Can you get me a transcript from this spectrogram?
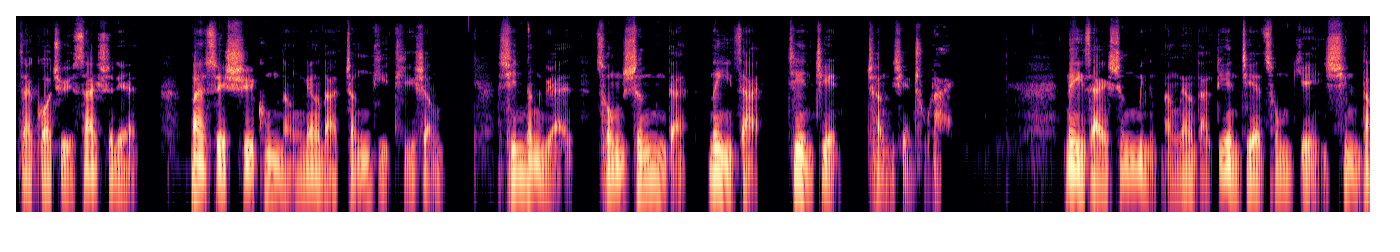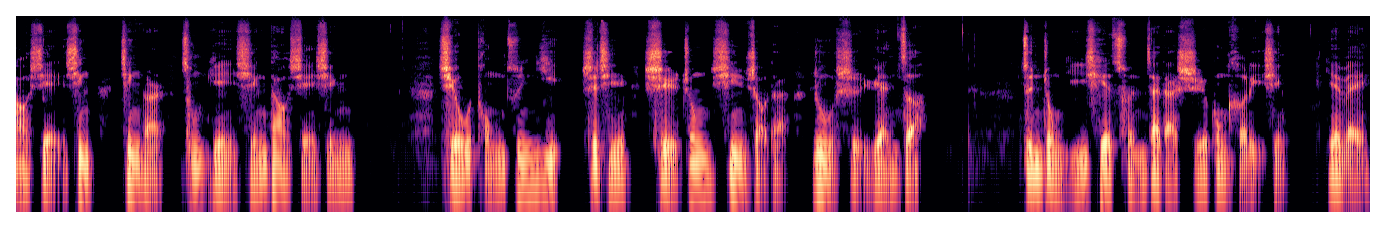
在过去三十年，伴随时空能量的整体提升，新能源从生命的内在渐渐呈现出来。内在生命能量的链接从隐性到显性，进而从隐形到显形。求同尊异是其始终信守的入世原则。尊重一切存在的时空合理性，因为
